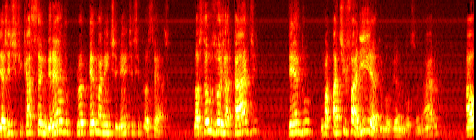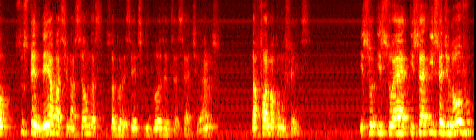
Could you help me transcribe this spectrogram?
E a gente ficar sangrando permanentemente esse processo. Nós estamos hoje à tarde vendo uma patifaria do governo Bolsonaro ao suspender a vacinação das, dos adolescentes de 12 a 17 anos da forma como fez. Isso, isso, é, isso, é, isso é, de novo,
